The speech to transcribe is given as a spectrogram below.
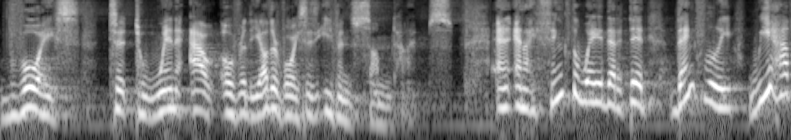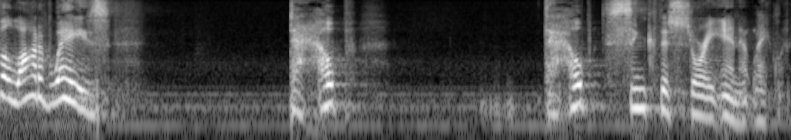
voice to, to win out over the other voices, even sometimes. And, and I think the way that it did, thankfully, we have a lot of ways to help to help sink this story in at Lakeland,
